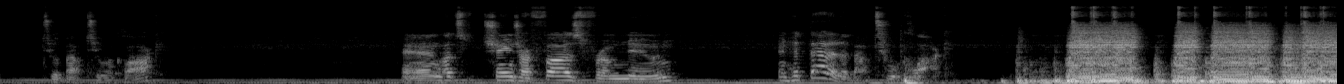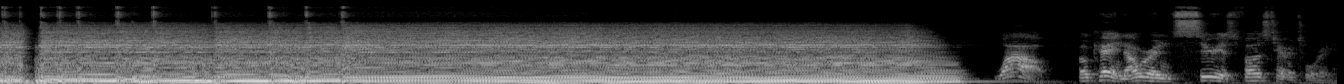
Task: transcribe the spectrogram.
to about 2 o'clock. And let's change our fuzz from noon and hit that at about 2 o'clock. Wow. Okay, now we're in serious fuzz territory.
